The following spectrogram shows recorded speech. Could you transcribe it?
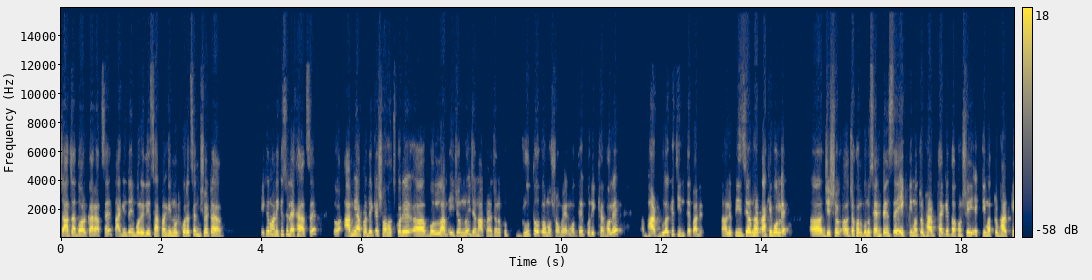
যা যা দরকার আছে, তা কিন্তু আমি বলে দিয়েছি। আপনারা কি নোট করেছেন বিষয়টা? এখানে অনেক কিছু লেখা আছে। তো আমি আপনাদেরকে সহজ করে বললাম এই জন্যই যেন আপনার জন্য খুব দ্রুততম সময়ের মধ্যে পরীক্ষার হলে ভার্ব গুলোকে চিনতে পারেন। তাহলে প্রিন্সিপাল ভার্ব কাকে বলে? যে যখন কোনো সেন্টেন্সে একটি মাত্র ভার্ব থাকে তখন সেই একটি মাত্র ভার্বকে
